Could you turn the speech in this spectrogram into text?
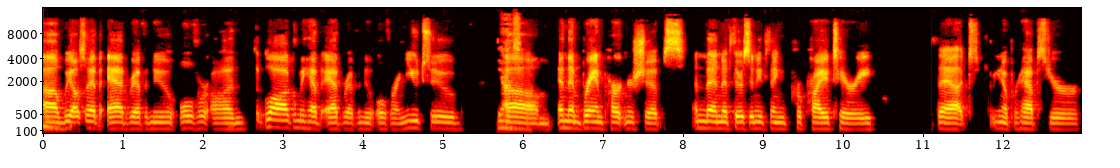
uh, mm-hmm. we also have ad revenue over on the blog, and we have ad revenue over on YouTube. Yes. Um, and then brand partnerships. And then if there's anything proprietary that, you know, perhaps your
